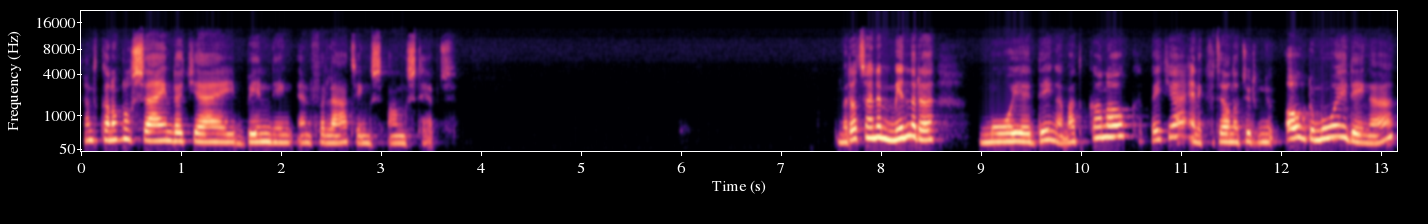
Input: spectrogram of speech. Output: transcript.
En het kan ook nog zijn dat jij binding en verlatingsangst hebt. Maar dat zijn de mindere mooie dingen. Maar het kan ook, weet je, en ik vertel natuurlijk nu ook de mooie dingen,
